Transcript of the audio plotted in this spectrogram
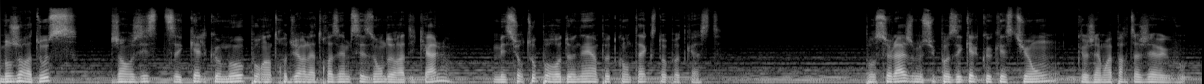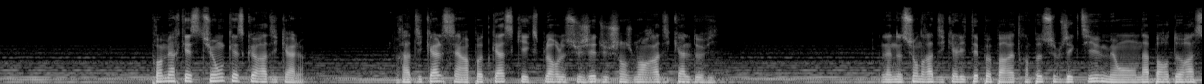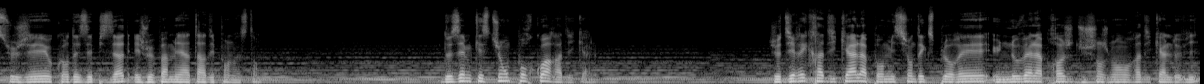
Bonjour à tous, j'enregistre ces quelques mots pour introduire la troisième saison de Radical, mais surtout pour redonner un peu de contexte au podcast. Pour cela, je me suis posé quelques questions que j'aimerais partager avec vous. Première question, qu'est-ce que Radical? Radical, c'est un podcast qui explore le sujet du changement radical de vie. La notion de radicalité peut paraître un peu subjective, mais on abordera ce sujet au cours des épisodes et je ne vais pas m'y attarder pour l'instant. Deuxième question, pourquoi radical? Je dirais que radical a pour mission d'explorer une nouvelle approche du changement radical de vie,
